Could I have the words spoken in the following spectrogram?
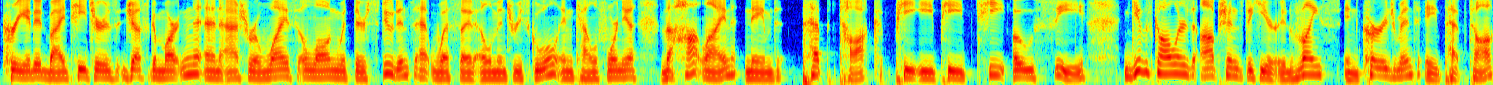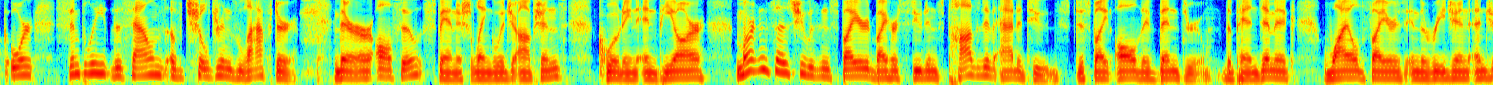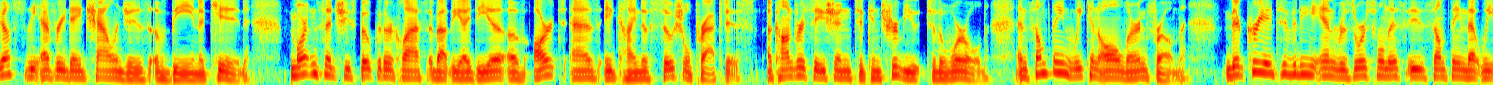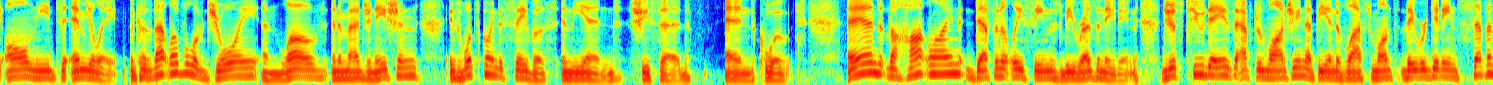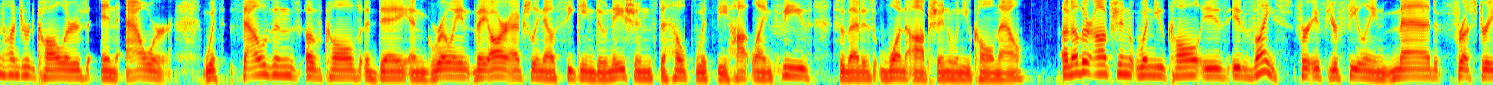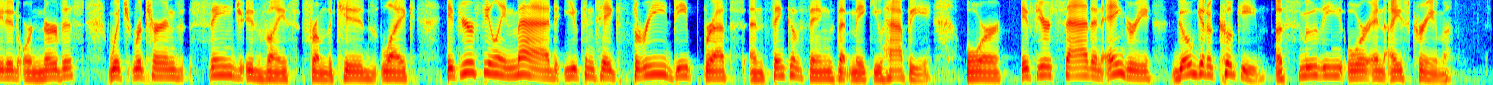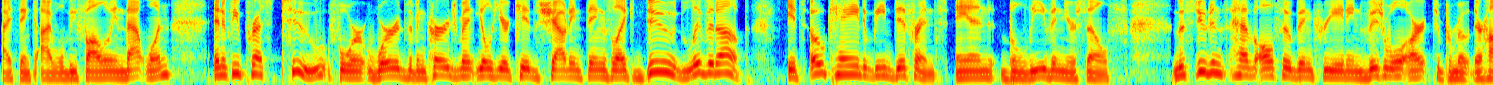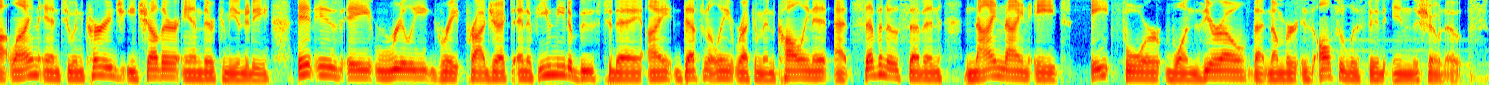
Created by teachers Jessica Martin and Ashra Weiss along with their students at Westside Elementary School in California, the hotline, named Peptoc, P E P T O C, gives callers options to hear advice, encouragement, a pep talk, or simply the sounds of children's laughter. There are also Spanish language options. Quoting NPR, Martin says she was inspired by her students' positive attitudes despite all they've been through the pandemic, wildfires in the region, and just the everyday challenges of being a kid. Martin said she spoke with her class about the idea of art as a kind of social practice, a conversation conversation to contribute to the world, and something we can all learn from. Their creativity and resourcefulness is something that we all need to emulate, because that level of joy and love and imagination is what's going to save us in the end, she said. End quote. And the hotline definitely seems to be resonating. Just two days after launching at the end of last month, they were getting 700 callers an hour. With thousands of calls a day and growing, they are actually now seeking donations to help with the hotline fees, so that is one option when you call now. Another option when you call is advice for if you're feeling mad, frustrated, or nervous, which returns sage advice from the kids like, if you're feeling mad, you can take three deep breaths and think of things that make you happy. Or, if you're sad and angry, go get a cookie, a smoothie, or an ice cream. I think I will be following that one. And if you press 2 for words of encouragement, you'll hear kids shouting things like, Dude, live it up. It's okay to be different and believe in yourself. The students have also been creating visual art to promote their hotline and to encourage each other and their community. It is a really great project, and if you need a boost today, I definitely recommend calling it at 707 998 8410. That number is also listed in the show notes.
